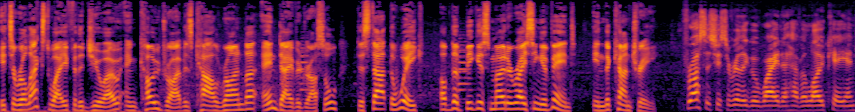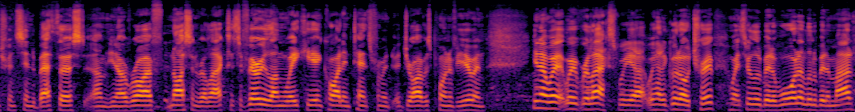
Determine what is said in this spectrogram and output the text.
It's a relaxed way for the duo and co drivers Karl Reindler and David Russell to start the week of the biggest motor racing event in the country. For us, it's just a really good way to have a low key entrance into Bathurst. Um, you know, arrive nice and relaxed. It's a very long week here and quite intense from a, a driver's point of view. And you know, we're, we're relaxed. We, uh, we had a good old trip, went through a little bit of water, a little bit of mud,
